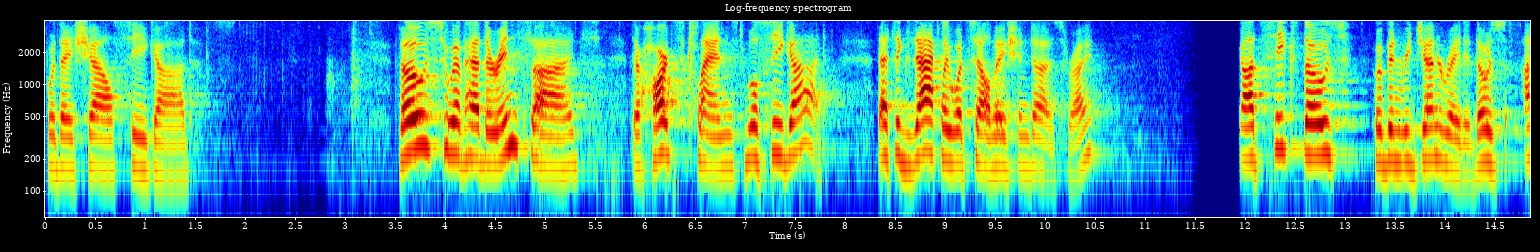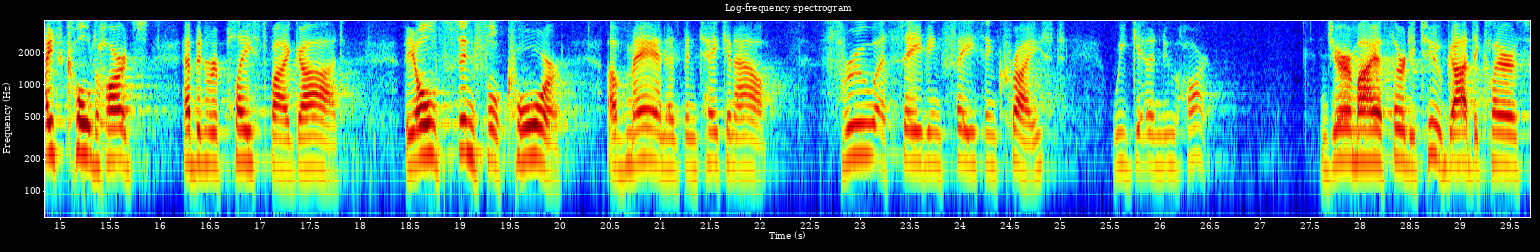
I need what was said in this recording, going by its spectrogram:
for they shall see God. Those who have had their insides, their hearts cleansed, will see God. That's exactly what salvation does, right? God seeks those who have been regenerated. Those ice cold hearts have been replaced by God. The old sinful core of man has been taken out. Through a saving faith in Christ, we get a new heart. In Jeremiah 32, God declares,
